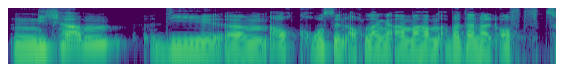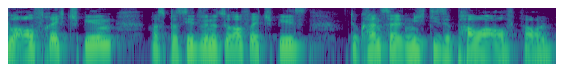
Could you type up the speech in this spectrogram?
nicht haben, die ähm, auch groß sind, auch lange Arme haben, aber dann halt oft zu aufrecht spielen. Was passiert, wenn du zu aufrecht spielst? Du kannst halt nicht diese Power aufbauen.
